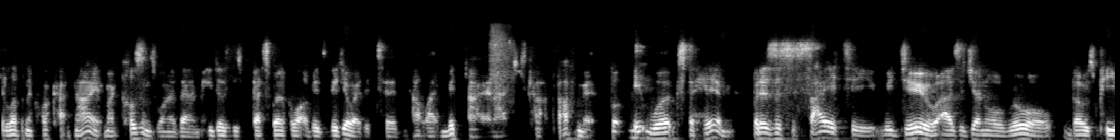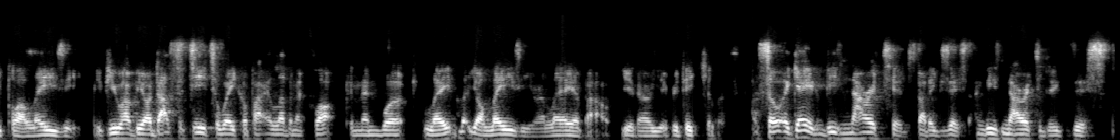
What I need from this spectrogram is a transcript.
11 o'clock at night. My cousin's one of them. He does his best work, a lot of his video editing at like midnight, and I just can't fathom it. But it works for him. But as a society, we do, as a general rule, those people are lazy. If you have the audacity to wake up at 11 o'clock and then work late, you're lazy, you're a layabout, you know, you're ridiculous. So again, these narratives that exist, and these narratives exist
